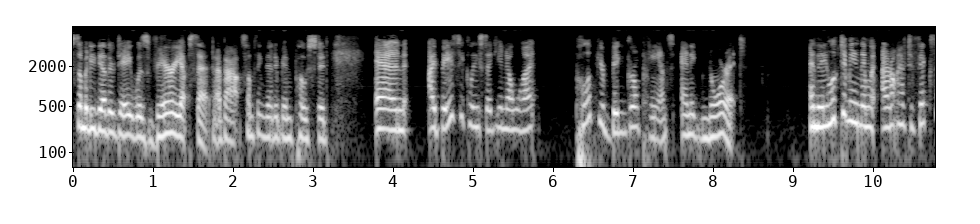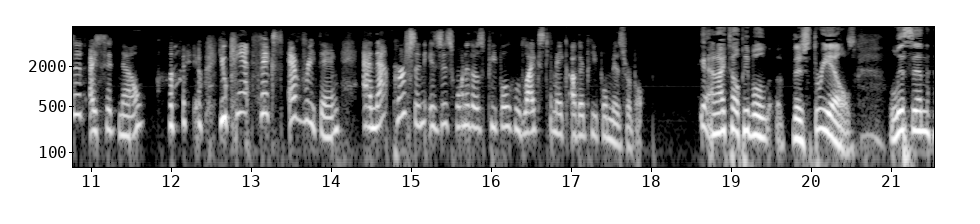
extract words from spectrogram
somebody the other day was very upset about something that had been posted, and I basically said, you know what, pull up your big girl pants and ignore it. And they looked at me and they went, I don't have to fix it. I said, no. you can't fix everything. And that person is just one of those people who likes to make other people miserable. Yeah, and I tell people there's three L's: listen,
